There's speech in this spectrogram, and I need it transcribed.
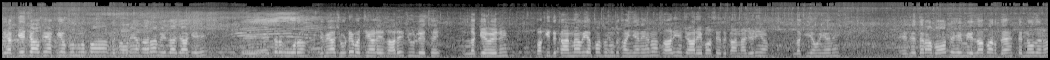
ਤੇ ਅੱਗੇ ਚੱਲਦੇ ਅੱਗੇ ਤੁਹਾਨੂੰ ਆਪਾਂ ਦਿਖਾਉਣੇ ਆ ਸਾਰਾ ਮੇਲਾ ਜਾ ਕੇ ਇਹ। ਤੇ ਇੱਧਰ ਹੋਰ, ਜਿਵੇਂ ਆ ਛੋਟੇ ਬੱਚਿਆਂ ਵਾਲੇ ਸਾਰੇ ਝੂਲੇ ਇੱਥੇ ਲੱਗੇ ਹੋਏ ਨੇ। ਬਾਕੀ ਦੁਕਾਨਾਂ ਵੀ ਆਪਾਂ ਤੁਹਾਨੂੰ ਦਿਖਾਈਆਂ ਨੇ, ਹਨਾ? ਸਾਰੀਆਂ ਚਾਰੇ ਪਾਸੇ ਦੁਕਾਨਾਂ ਜਿਹੜੀਆਂ ਲੱਗੀਆਂ ਹੋਈਆਂ ਨੇ। ਇਸੇ ਤਰ੍ਹਾਂ ਬਹੁਤ ਇਹ ਮੇਲਾ ਭਰਦਾ ਹੈ, ਤਿੰਨੋਂ ਦਿਨ।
